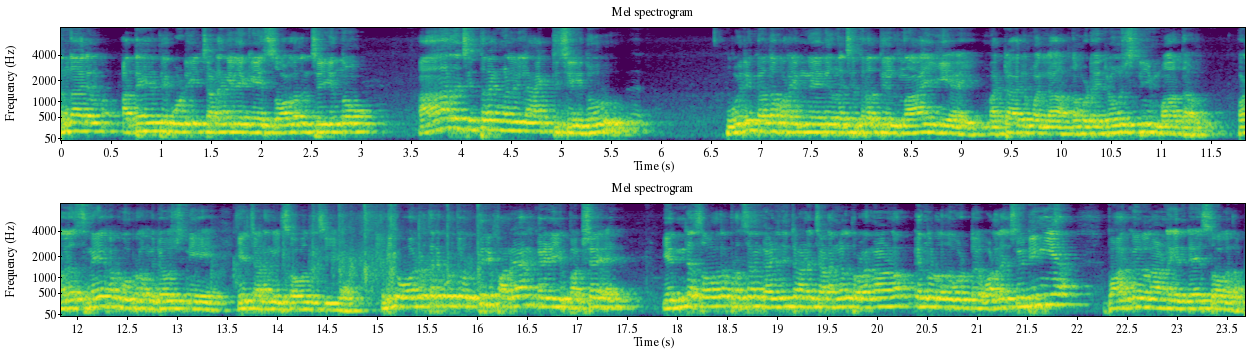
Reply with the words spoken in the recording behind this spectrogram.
എന്തായാലും അദ്ദേഹത്തെ കൂടി ചടങ്ങിലേക്ക് സ്വാഗതം ചെയ്യുന്നു. ആറ് ചിത്രങ്ങളിൽ ആക്ട് ചെയ്തു. ഒരു കഥ പറയുന്ന എന്ന ചിത്രത്തിൽ നായികയായി മറ്റാരുമല്ല നമ്മുടെ രോഷ്നി മാധവ്. വളരെ സ്നേഹപൂർവം രോഷിനിയെ ഈ ചടങ്ങിൽ സ്വാഗതം ചെയ്യുക. എനിക്ക് ഓരോരുത്തരെ കുറിച്ച് ഒത്തിരി പറയാൻ കഴിയും പക്ഷേ എന്റെ സ്വാഗത പ്രസംഗം കഴിഞ്ഞിട്ടാണ് ചടങ്ങൾ തുടങ്ങണം എന്നുള്ളത് കൊണ്ട് വളരെ ചുരുങ്ങിയ വാക്കുകളാണ് എന്റെ സ്വാഗതം.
